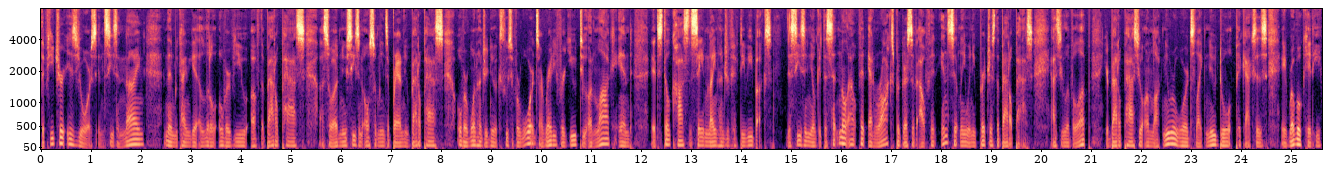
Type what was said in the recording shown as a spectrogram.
The future is yours in season 9. And then we kind of get a little overview of the battle pass. Uh, so, a new season also means a brand new battle pass. Over 100 new exclusive rewards are ready for you to unlock, and it still costs the same 950 V bucks. This season, you'll get the Sentinel outfit and Rox progressive outfit instantly when you purchase the Battle Pass. As you level up your Battle Pass, you'll unlock new rewards like new dual pickaxes, a Robo Kitty,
